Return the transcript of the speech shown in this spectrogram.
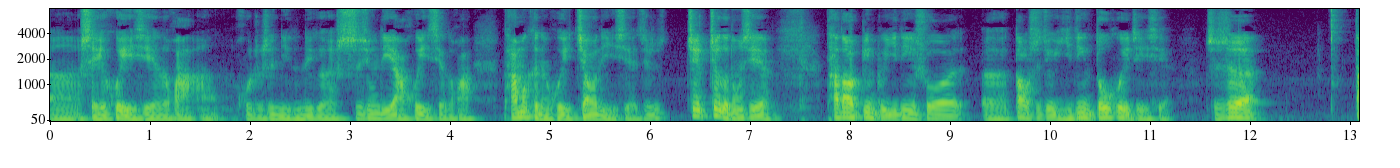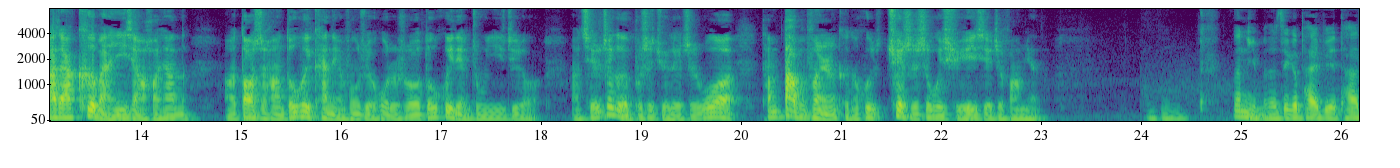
呃谁会一些的话啊，或者是你的那个师兄弟啊会一些的话，他们可能会教你一些。就是这这个东西，他倒并不一定说呃道士就一定都会这些，只是大家刻板印象好像啊道士好像都会看点风水，或者说都会点中医这种啊，其实这个不是绝对，只不过他们大部分人可能会确实是会学一些这方面的。嗯，那你们的这个派别，它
